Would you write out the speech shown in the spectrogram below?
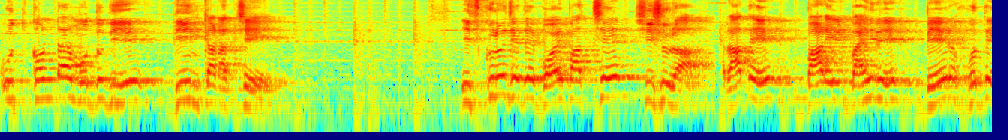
উৎকণ্ঠার মধ্য দিয়ে দিন কাটাচ্ছে। স্কুলে যেতে ভয় পাচ্ছে শিশুরা। রাতে বাড়ির বাইরে বের হতে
